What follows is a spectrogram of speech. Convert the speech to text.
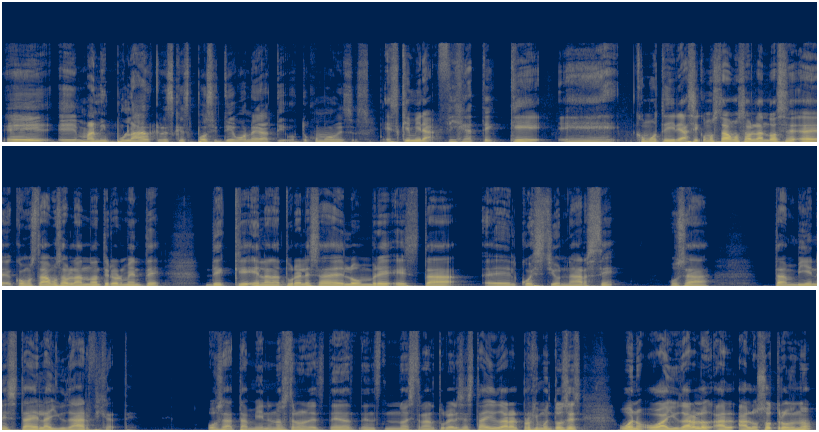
eh, eh, manipular? ¿Crees que es positivo o negativo? ¿Tú cómo ves eso? Es que mira, fíjate que, eh, ¿cómo te diré? Así como estábamos hablando hace, eh, como estábamos hablando anteriormente, de que en la naturaleza del hombre está el cuestionarse, o sea, también está el ayudar, fíjate. O sea, también en nuestra, naturaleza está ayudar al prójimo. Entonces, bueno, o ayudar a, lo- a- a los otros, ¿no?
